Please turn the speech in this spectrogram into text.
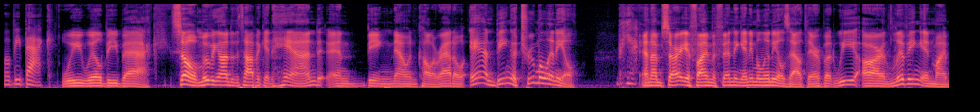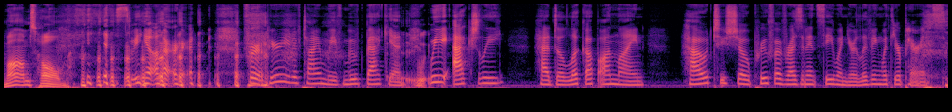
we'll be back we will be back so moving on to the topic at hand and being now in colorado and being a true millennial and I'm sorry if I'm offending any millennials out there, but we are living in my mom's home. yes, we are. For a period of time, we've moved back in. We actually had to look up online how to show proof of residency when you're living with your parents.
